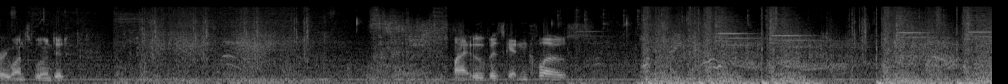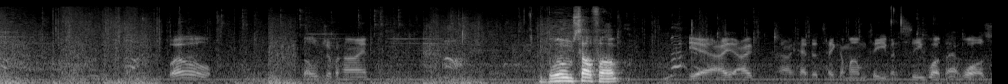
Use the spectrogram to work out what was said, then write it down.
Everyone's wounded. My Uber's getting close. Whoa! Soldier behind. Blew himself up. Yeah, I, I, I had to take a moment to even see what that was.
